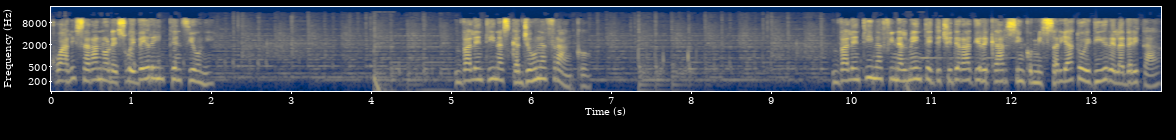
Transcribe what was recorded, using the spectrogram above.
Quali saranno le sue vere intenzioni? Valentina scagiona Franco. Valentina finalmente deciderà di recarsi in commissariato e dire la verità?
